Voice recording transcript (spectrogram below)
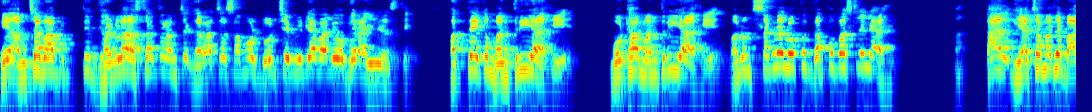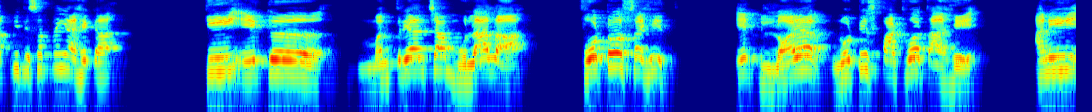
हे आमच्या बाबतीत घडलं असतं तर आमच्या घराच्या समोर दोनशे मीडियावाले उभे राहिले असते. फक्त एक मंत्री आहे मोठा मंत्री आहे म्हणून सगळे लोक गप्प बसलेले आहेत. का याच्यामध्ये बातमी दिसत नाही आहे का? की एक मंत्र्यांच्या मुलाला फोटो सहित एक लॉयर नोटीस पाठवत आहे आणि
